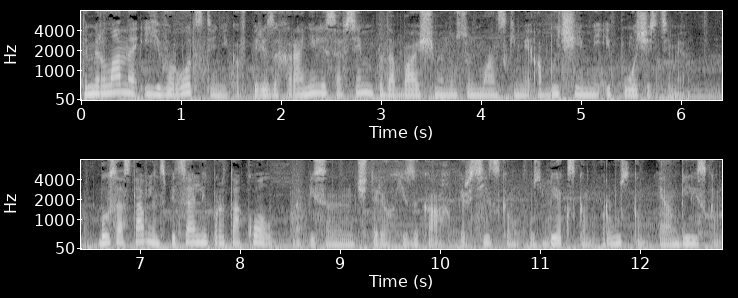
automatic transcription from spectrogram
Тамерлана и его родственников перезахоронили со всеми подобающими мусульманскими обычаями и почестями. Был составлен специальный протокол, написанный на четырех языках – персидском, узбекском, русском и английском.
